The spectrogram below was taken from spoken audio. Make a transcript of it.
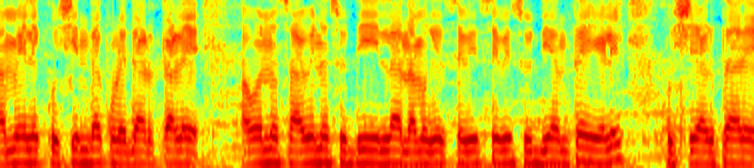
ಆಮೇಲೆ ಖುಷಿಯಿಂದ ಕುಣಿದಾಡ್ತಾಳೆ ಅವನು ಸಾವಿನ ಸುದ್ದಿ ಇಲ್ಲ ನಮಗೆ ಸವಿ ಸವಿ ಸುದ್ದಿ ಅಂತ ಹೇಳಿ ಖುಷಿಯಾಗ್ತಾರೆ.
